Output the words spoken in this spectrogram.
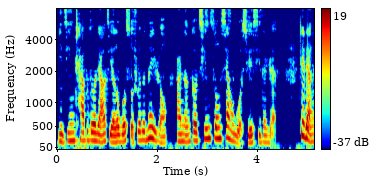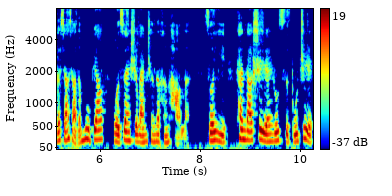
已经差不多了解了我所说的内容，而能够轻松向我学习的人。这两个小小的目标，我算是完成的很好了。所以看到世人如此不智，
